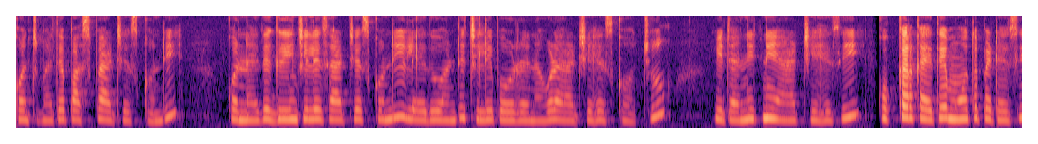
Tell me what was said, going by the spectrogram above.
కొంచెం అయితే పసుపు యాడ్ చేసుకోండి. కొన్ని అయితే గ్రీన్ చిల్లీస్ యాడ్ చేసుకోండి. లేదు అంటే చిల్లీ పౌడర్ అయినా కూడా యాడ్ చేసుకోవచ్చు వీటన్నిటిని యాడ్ చేసి కుక్కర్కి అయితే మూత పెట్టేసి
